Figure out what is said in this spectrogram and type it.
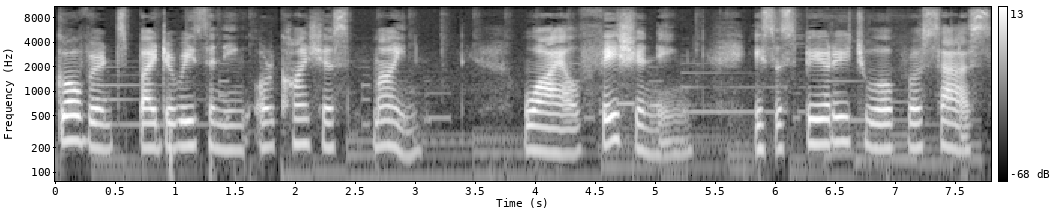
governed by the reasoning or conscious mind, while visioning is a spiritual process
